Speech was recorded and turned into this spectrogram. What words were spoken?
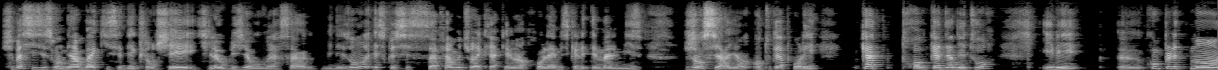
Je sais pas si c'est son airbag qui s'est déclenché et qui l'a obligé à ouvrir sa combinaison. Est-ce que c'est sa fermeture éclair qui a eu un problème? Est-ce qu'elle était mal mise? J'en sais rien. En tout cas, pour les 4, 3 ou 4 derniers tours, il est euh, complètement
